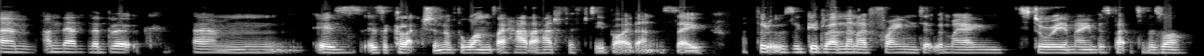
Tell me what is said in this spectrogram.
Um, and then the book um, is is a collection of the ones I had. I had fifty by then, so I thought it was a good one. And then I framed it with my own story and my own perspective as well.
